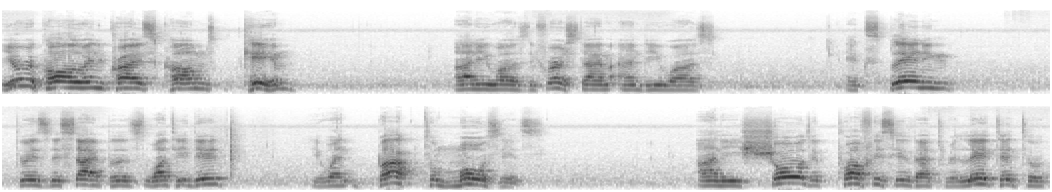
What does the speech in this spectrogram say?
You recall when Christ comes came? And he was the first time and he was explaining to his disciples what he did. He went back to Moses and he showed the prophecy that related to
